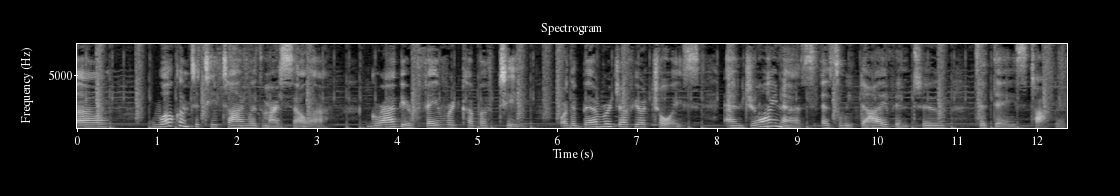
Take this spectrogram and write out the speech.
Hello, welcome to Tea Time with Marcella. Grab your favorite cup of tea or the beverage of your choice and join us as we dive into today's topic.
